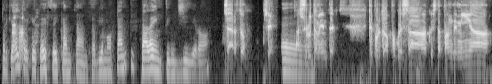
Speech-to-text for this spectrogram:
perché oltre che te sei cantante abbiamo tanti talenti in giro. Certo sì eh, assolutamente che purtroppo questa, questa pandemia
